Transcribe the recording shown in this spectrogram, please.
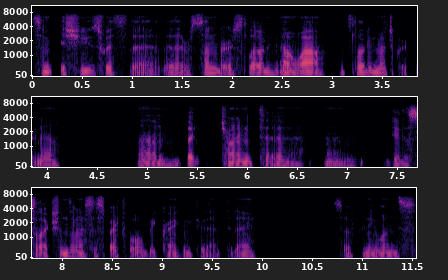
some issues with the, the sunburst loading. Oh, wow, it's loading much quicker now. Um, but trying to um, do the selections, and I suspect we'll be cranking through that today. So if anyone's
